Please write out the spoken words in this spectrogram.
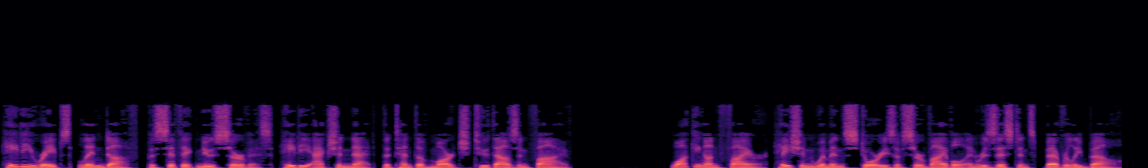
Haiti Rapes, Lynn Duff, Pacific News Service, Haiti Action Net, 10 March 2005 Walking on Fire, Haitian Women's Stories of Survival and Resistance, Beverly Bell.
